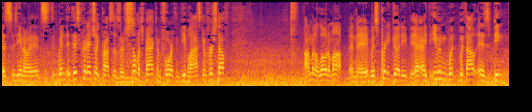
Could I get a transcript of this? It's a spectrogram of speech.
It's you know, it's when this credentialing process, there's so much back and forth, and people asking for stuff. I'm going to load them up, and it was pretty good. Even without as being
